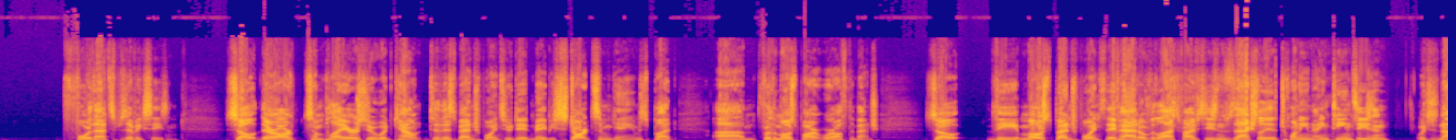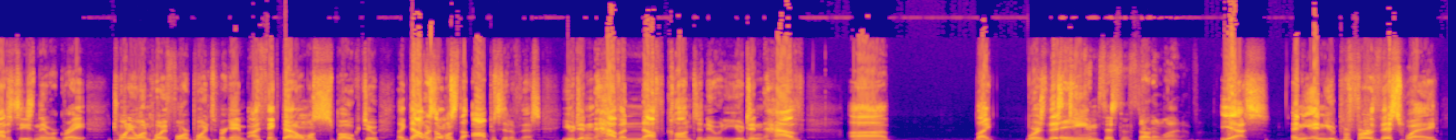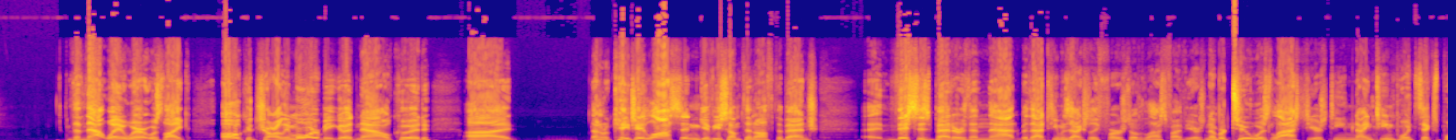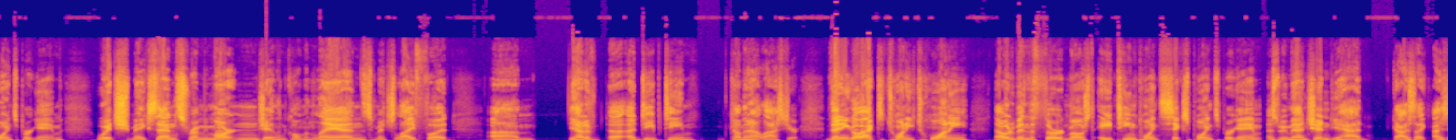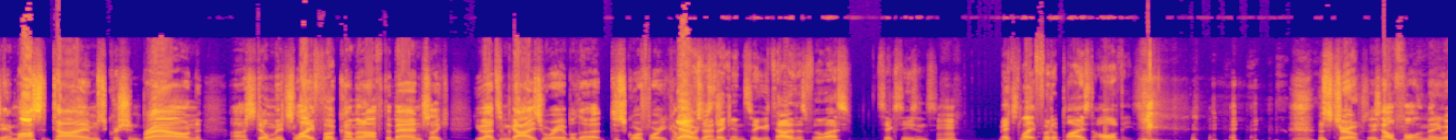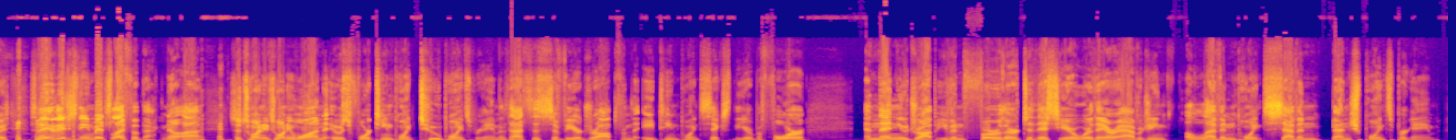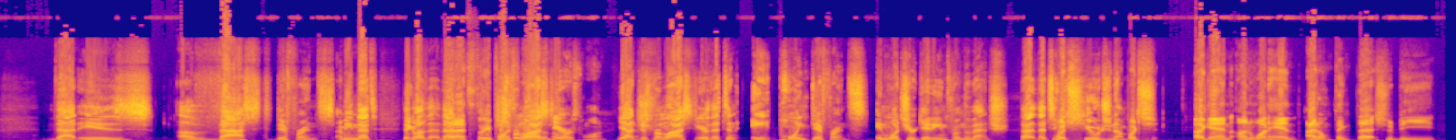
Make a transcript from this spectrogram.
for that specific season. So there are some players who would count to this bench points who did maybe start some games, but um, for the most part, were off the bench. So the most bench points they've had over the last five seasons was actually the 2019 season, which is not a season they were great. 21.4 points per game. I think that almost spoke to like that was almost the opposite of this. You didn't have enough continuity. You didn't have uh like whereas this a team consistent starting lineup. Yes. And and you'd prefer this way than that way where it was like, oh, could Charlie Moore be good now? Could uh I don't know, KJ Lawson give you something off the bench? Uh, this is better than that, but that team was actually first over the last five years. Number two was last year's team, 19.6 points per game, which makes sense. Remy Martin, Jalen Coleman Lands, Mitch Lightfoot. Um, you had a, a deep team coming out last year. Then you go back to 2020. That would have been the third most, 18.6 points per game. As we mentioned, you had guys like Isaiah Moss at times, Christian Brown, uh, still Mitch Lightfoot coming off the bench. Like you had some guys who were able to to score for you. Coming Yeah, I was just bench. thinking. So you tally this for the last six seasons. Mhm. Mitch Lightfoot applies to all of these. That's true. So he's helpful in many ways. So maybe they just need Mitch Lightfoot back. No, uh, so 2021, it was 14.2 points per game. And that's a severe drop from the 18.6 the year before. And then you drop even further to this year where they are averaging 11.7 bench points per game. That is a vast difference. I mean, that's think about that. that that's three points from last year. one. Yeah, just from last year, that's an eight point difference in what you're getting from the bench. That, that's a Which- huge number. Which, again, on one hand, I don't think that should be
